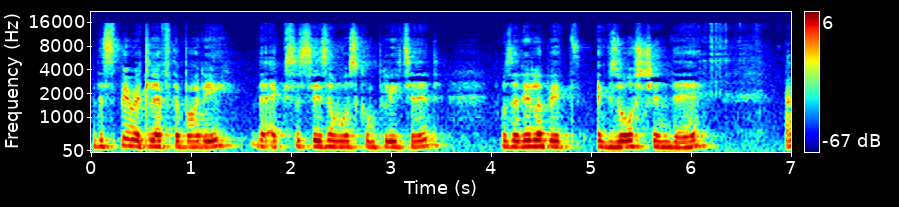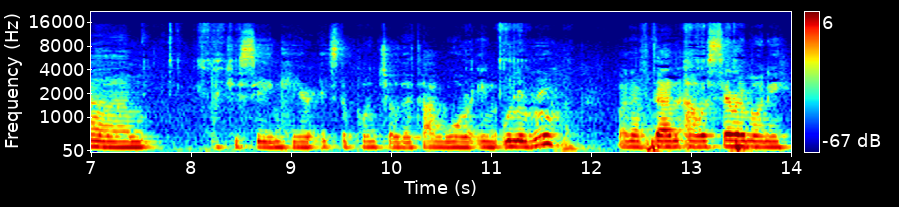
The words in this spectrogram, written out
the spirit left the body, the exorcism was completed. Was a little bit exhaustion there. Um, what you're seeing here, it's the poncho that I wore in Uluru when I've done our ceremony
